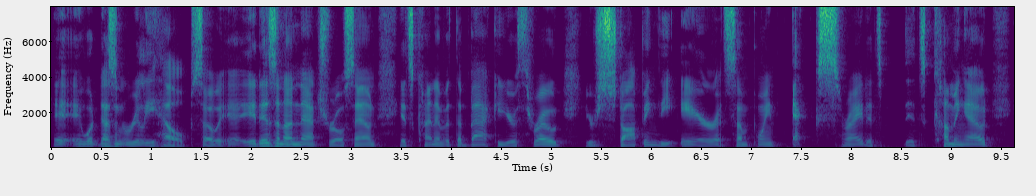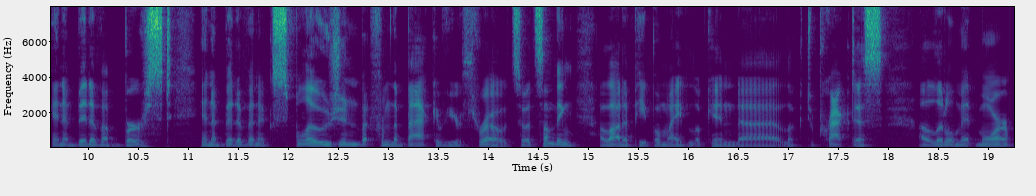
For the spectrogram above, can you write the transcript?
It, it what doesn't really help. So it, it is an unnatural sound. It's kind of at the back of your throat. You're stopping the air at some point. X, right? It's it's coming out in a bit of a burst, in a bit of an explosion, but from the back of your throat. So it's something a lot of people might look and uh, look to practice a little bit more.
